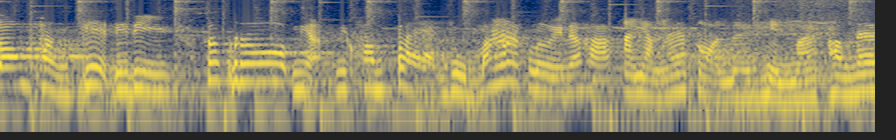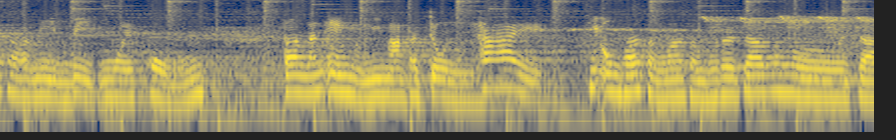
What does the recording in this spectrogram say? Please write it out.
ลองสังเกตดีๆ รอบๆ เนี่ยมีความแปลกอยู่มากเลยนะคะอะอย่างแรกก่อนเลยเห็นไหมพระแม่ธรณีบีบมวยผม ตอนนั้นเองเหมือนมีมารผจญใช่ ที่องค์พระสัมมาสัมพุทธเจ้าก็คือจะ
